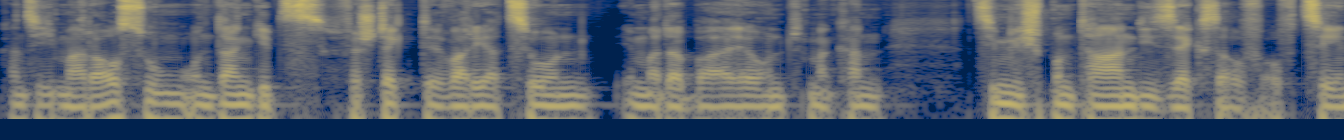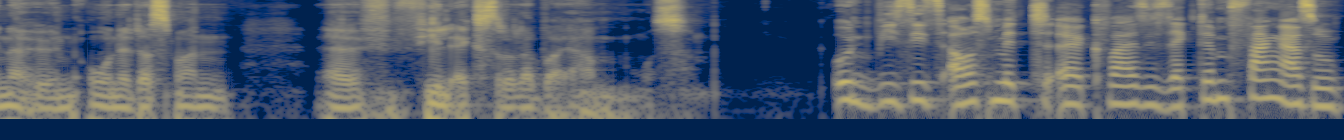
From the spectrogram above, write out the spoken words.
kann sich immer raussuchen und dann gibt's versteckte Variationen immer dabei und man kann ziemlich spontan die sechs auf, auf zehn erhöhen, ohne dass man äh, viel extra dabei haben muss. Und wie sieht's aus mit äh, quasi Sektempfang? Also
